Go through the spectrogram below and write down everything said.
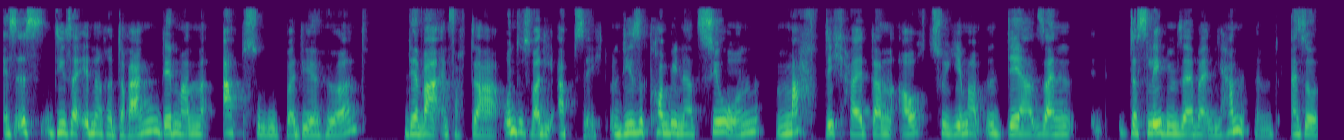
es ist dieser innere Drang, den man absolut bei dir hört der war einfach da und es war die Absicht. Und diese Kombination macht dich halt dann auch zu jemandem, der sein, das Leben selber in die Hand nimmt. Also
